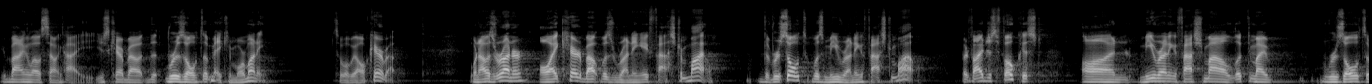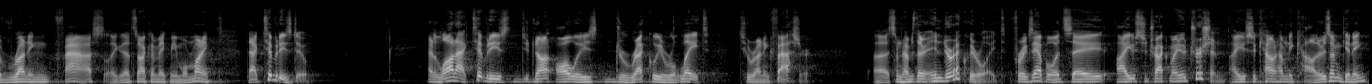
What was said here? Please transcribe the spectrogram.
You're buying low, selling high. You just care about the result of making more money. That's what we all care about. When I was a runner, all I cared about was running a faster mile. The result was me running a faster mile. But if I just focused on me running a faster mile, looked at my results of running fast, like that's not going to make me more money. The activities do. And a lot of activities do not always directly relate to running faster. Uh, sometimes they're indirectly related. For example, let's say I used to track my nutrition. I used to count how many calories I'm getting,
